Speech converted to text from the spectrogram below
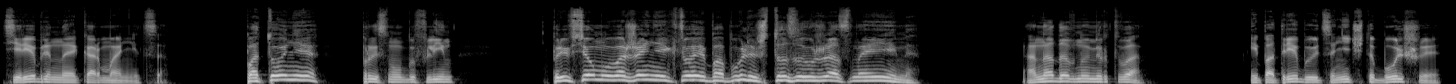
серебряная карманница. «Патония?» — прыснул бы Флинн. «При всем уважении к твоей бабуле, что за ужасное имя?» Она давно мертва, и потребуется нечто большее,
